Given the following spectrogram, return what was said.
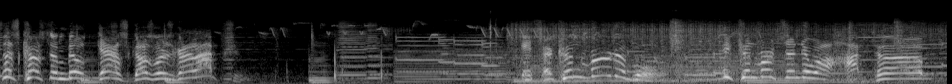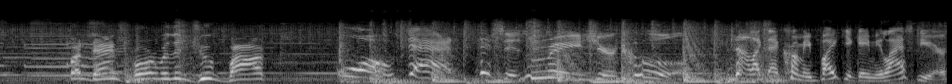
This custom-built gas guzzler's got options. It's a convertible. It converts into a hot tub, a dance floor with a jukebox. Whoa, Dad! This is major cool! Not like that crummy bike you gave me last year.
